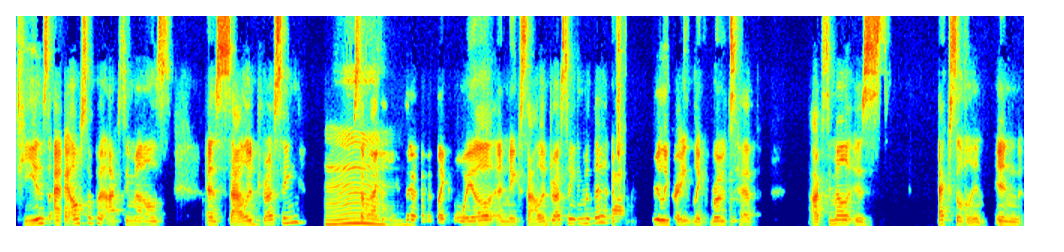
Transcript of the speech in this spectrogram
teas. I also put Oxymels as salad dressing. Mm. So I use mm. it with like oil and make salad dressing with it, which is really great. Like rose hip Oxymel is excellent in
